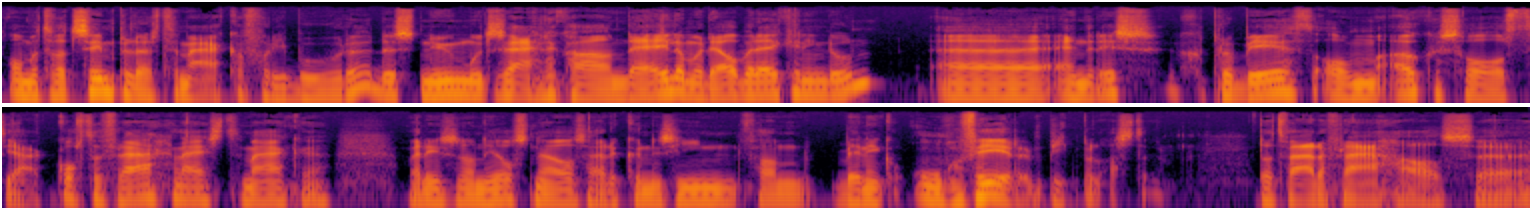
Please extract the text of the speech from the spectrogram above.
om het wat simpeler te maken voor die boeren. Dus nu moeten ze eigenlijk gewoon de hele modelberekening doen. Uh, en er is geprobeerd om ook een soort ja, korte vragenlijst te maken. Waarin ze dan heel snel zouden kunnen zien van ben ik ongeveer een piekbelaster. Dat waren vragen als uh,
